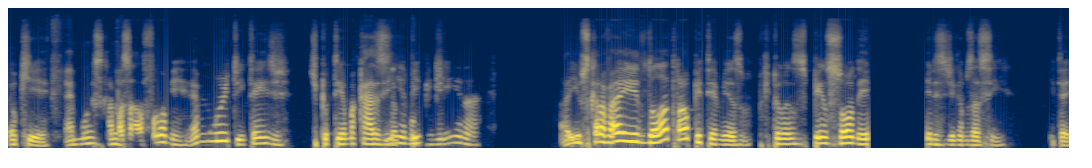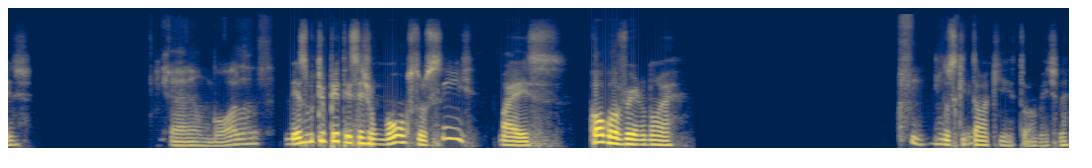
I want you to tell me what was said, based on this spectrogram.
é o quê? É muito. Os caras passavam fome? É muito, entende? Tipo, tem uma casinha bem pequena. Aí os caras vão idolatrar o PT mesmo. Porque pelo menos pensou neles, digamos assim. Entende? Carambolas. Mesmo que o PT seja um monstro, sim. Mas qual governo não é? Dos que estão aqui atualmente, né?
